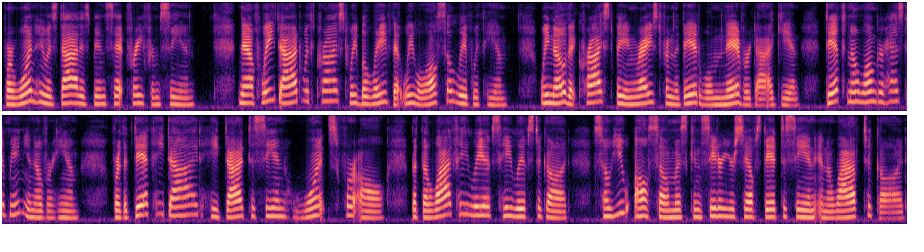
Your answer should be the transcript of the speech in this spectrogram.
For one who has died has been set free from sin. Now, if we died with Christ, we believe that we will also live with him. We know that Christ, being raised from the dead, will never die again. Death no longer has dominion over him. For the death he died, he died to sin once for all. But the life he lives, he lives to God. So you also must consider yourselves dead to sin and alive to God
